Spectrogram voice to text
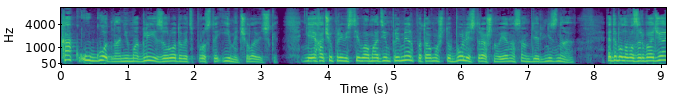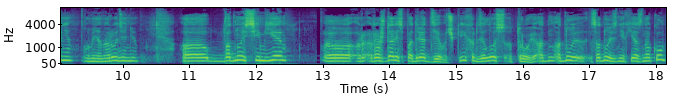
как угодно они могли изуродовать просто имя человеческое. Я хочу привести вам один пример, потому что более страшного я на самом деле не знаю. Это было в Азербайджане, у меня на родине. Э, в одной семье э, рождались подряд девочки. Их родилось трое. Одну, с одной из них я знаком.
